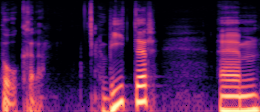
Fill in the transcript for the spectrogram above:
pokern. Weiter ähm,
